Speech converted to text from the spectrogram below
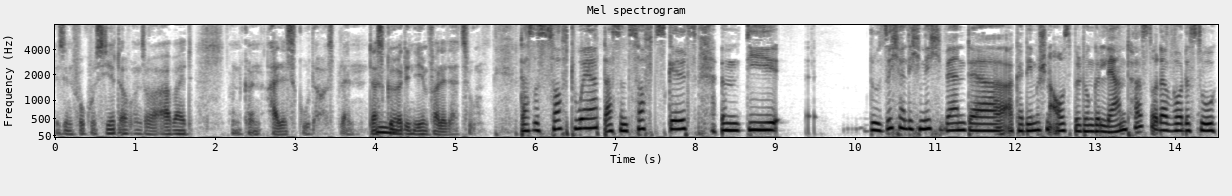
Wir sind fokussiert auf unsere Arbeit und können alles gut ausblenden. Das mhm. gehört in jedem Falle dazu. Das ist Software, das sind Soft Skills, ähm, die du sicherlich nicht während der akademischen Ausbildung gelernt hast oder wurdest du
